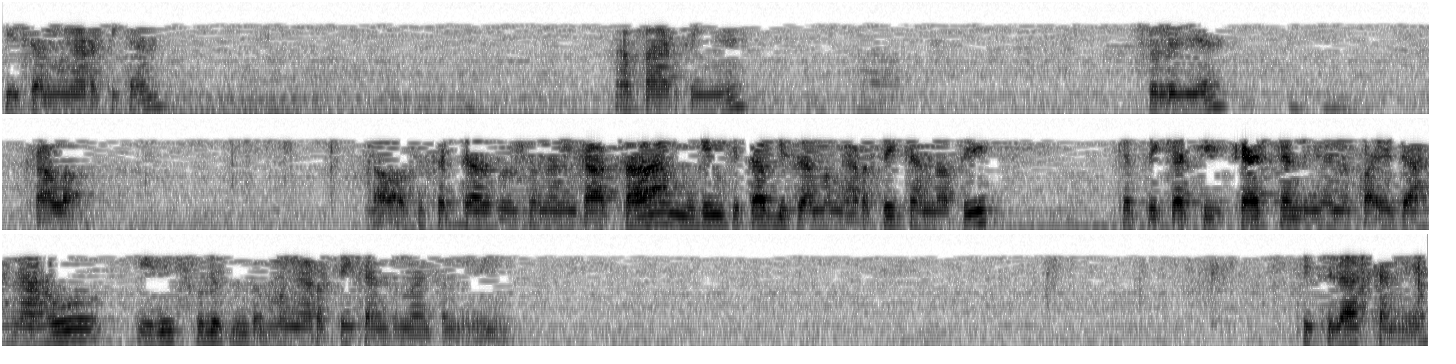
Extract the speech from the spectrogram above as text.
Bisa mengartikan? Apa artinya? Sulit ya? Kalau kalau sekedar susunan kata mungkin kita bisa mengartikan tapi ketika dikaitkan dengan faedah nahu ini sulit untuk mengartikan semacam ini. dijelaskan ya.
